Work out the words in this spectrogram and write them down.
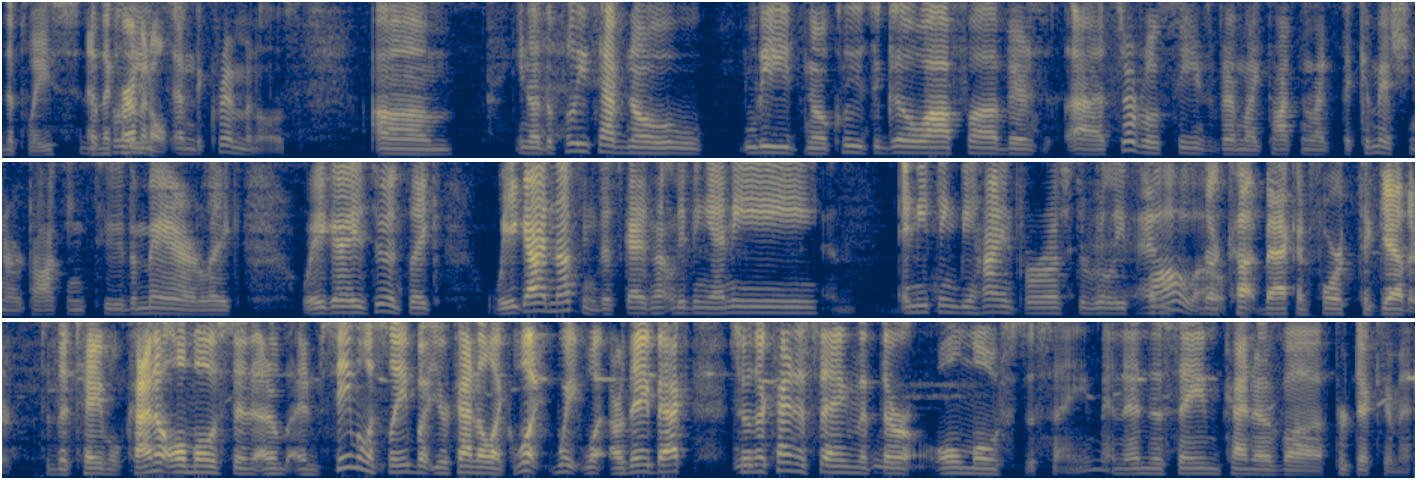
the police, the and the police criminals. and the criminals. Um, you know, the police have no leads, no clues to go off of. There's uh, several scenes of them like talking like the commissioner, talking to the mayor, like, "What are you guys doing?" It's like we got nothing. This guy's not leaving any anything behind for us to really And follow. they're cut back and forth together to the table, kind of almost and, and seamlessly, but you're kind of like, what? Wait, what? Are they back? So they're kind of saying that they're almost the same and in the same kind of uh, predicament,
